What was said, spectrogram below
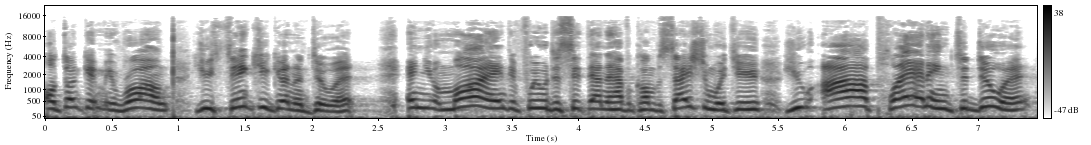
Oh, don't get me wrong. You think you're going to do it. In your mind, if we were to sit down and have a conversation with you, you are planning to do it.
